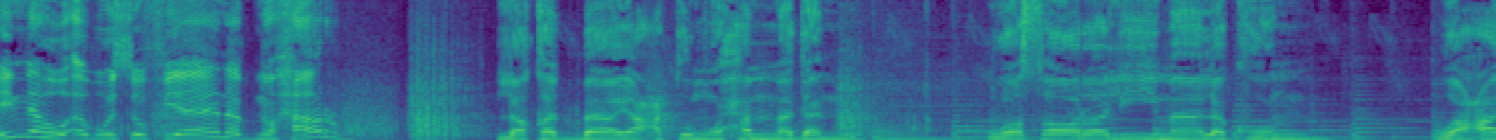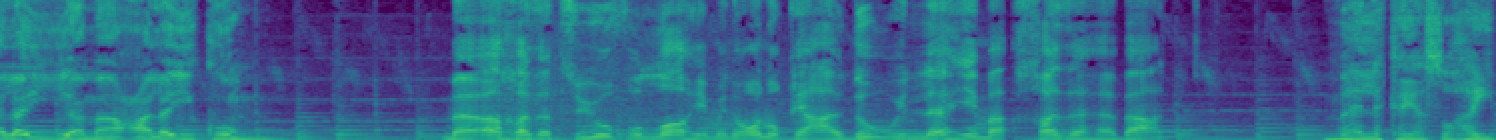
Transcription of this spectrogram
إنه أبو سفيان بن حرب. لقد بايعت محمدا. وصار لي ما لكم وعلي ما عليكم. ما أخذت سيوف الله من عنق عدو الله ما أخذها بعد. ما لك يا صهيب؟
